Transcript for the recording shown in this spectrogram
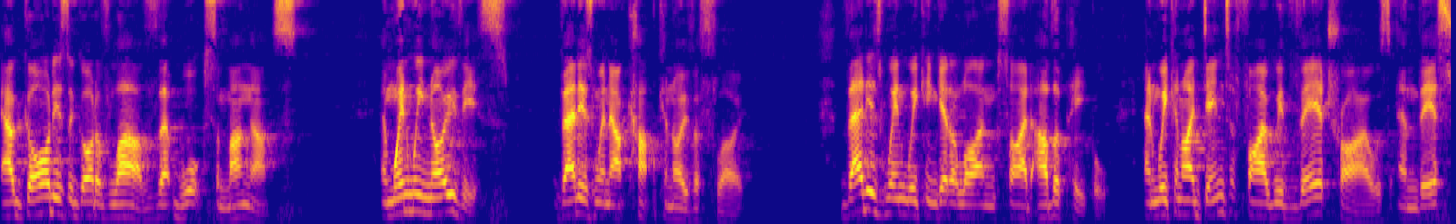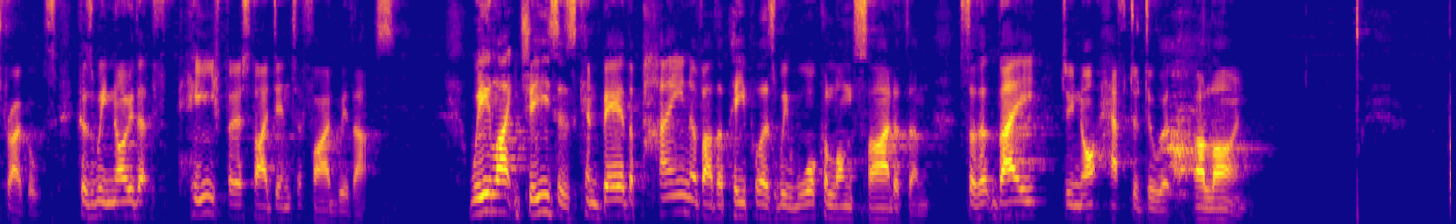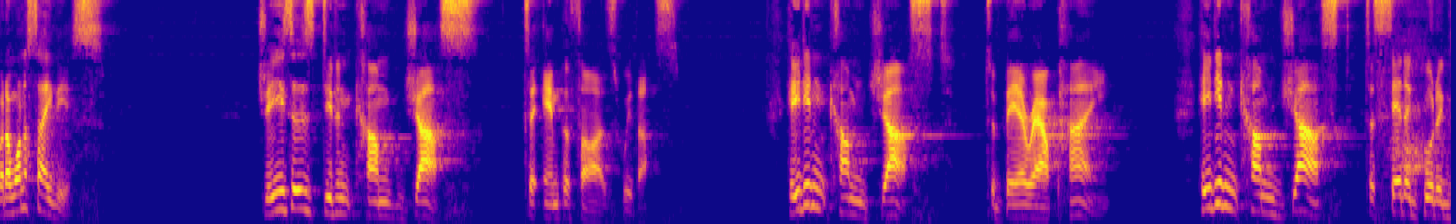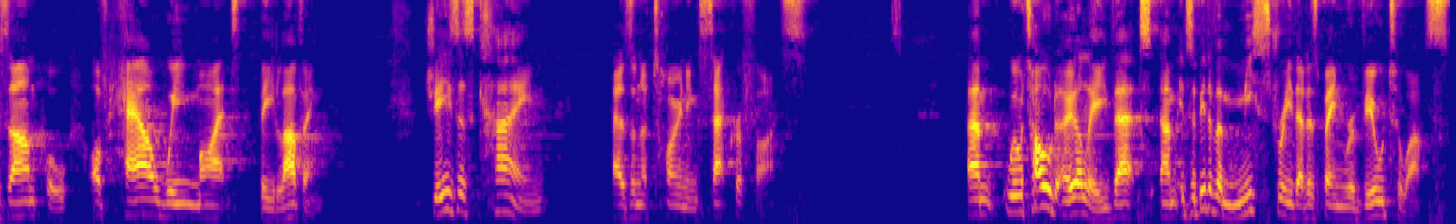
Our God is a God of love that walks among us. And when we know this, that is when our cup can overflow. That is when we can get alongside other people and we can identify with their trials and their struggles because we know that he first identified with us. We, like Jesus, can bear the pain of other people as we walk alongside of them so that they do not have to do it alone. But I want to say this Jesus didn't come just to empathize with us, He didn't come just to bear our pain. He didn't come just to set a good example of how we might be loving. Jesus came as an atoning sacrifice. Um, we were told early that um, it's a bit of a mystery that has been revealed to us.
